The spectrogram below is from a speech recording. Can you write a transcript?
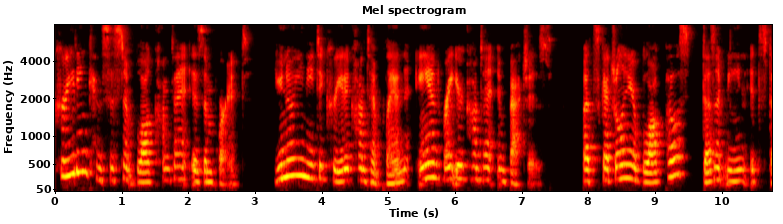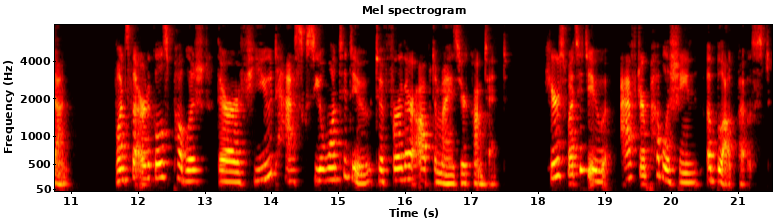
Creating consistent blog content is important. You know you need to create a content plan and write your content in batches. But scheduling your blog post doesn't mean it's done. Once the article is published, there are a few tasks you'll want to do to further optimize your content. Here's what to do after publishing a blog post.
